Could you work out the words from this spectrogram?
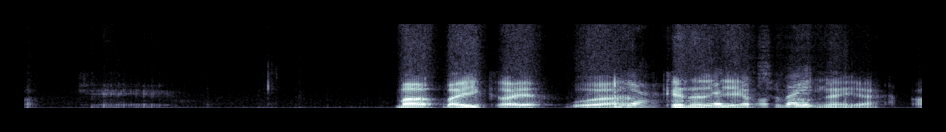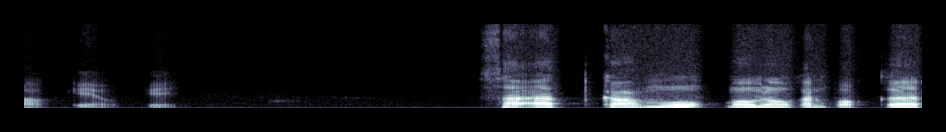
Oke. Ba- baik lah ya buat Iya, kinerja yang sebelumnya baik. ya. Oke, oke. Saat kamu mau melakukan poker.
